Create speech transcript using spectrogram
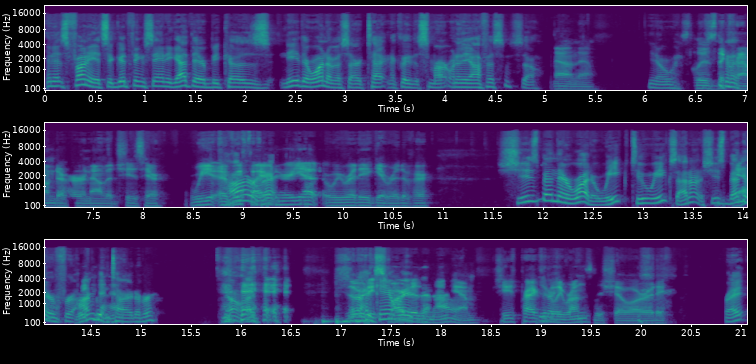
And it's funny. It's a good thing Sandy got there because neither one of us are technically the smart one in the office. So no, no. You know, Let's lose the crown to her now that she's here. We have we fired right. her yet? Are we ready to get rid of her? She's been there what a week, two weeks? I don't know. She's been yeah, there for. I'm getting tired of her. No, I, she's already smarter wait. than I am. She practically you know, runs the show already. Right?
